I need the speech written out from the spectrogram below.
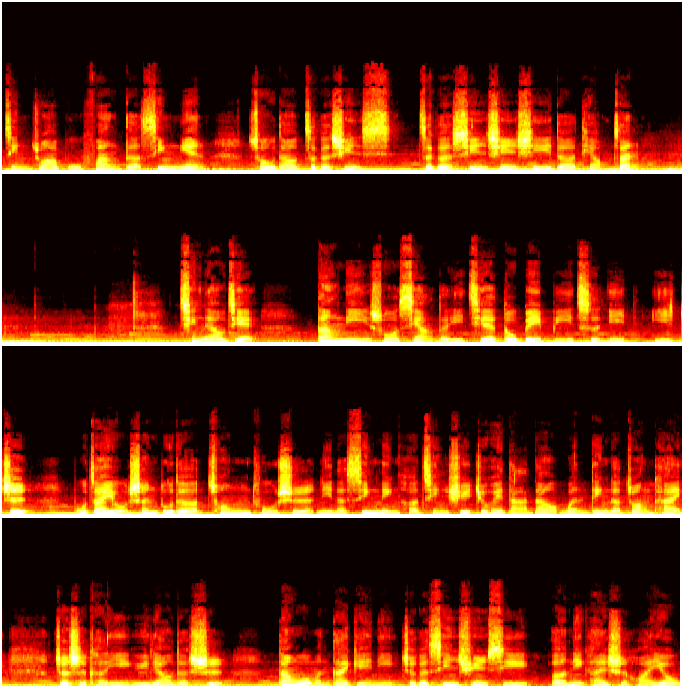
紧抓不放的信念受到这个信息、这个新信息的挑战。请了解，当你所想的一切都被彼此一一致，不再有深度的冲突时，你的心灵和情绪就会达到稳定的状态。这是可以预料的事。当我们带给你这个新讯息，而你开始怀有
